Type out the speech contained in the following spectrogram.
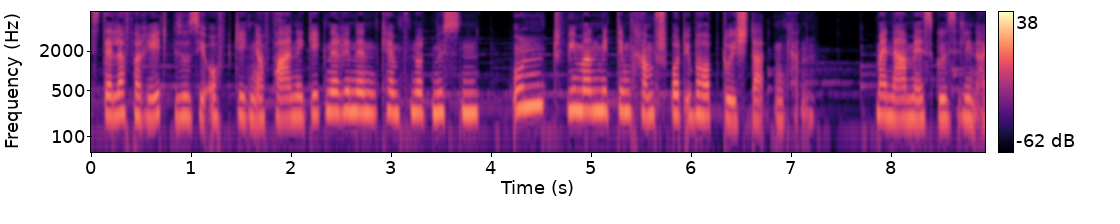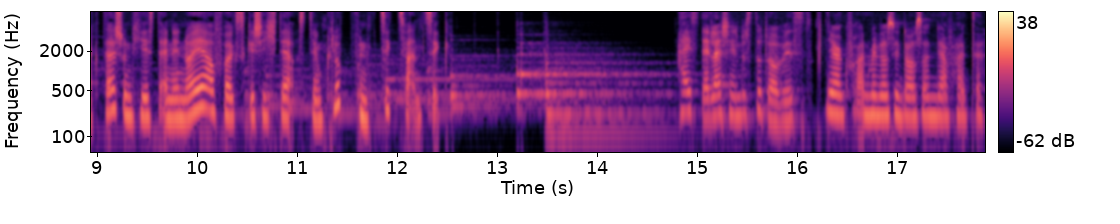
Stella verrät, wieso sie oft gegen erfahrene Gegnerinnen kämpfen hat müssen und wie man mit dem Kampfsport überhaupt durchstarten kann. Mein Name ist Gülselin Aktasch und hier ist eine neue Erfolgsgeschichte aus dem Club 5020. Hi Stella, schön, dass du da bist. Ja, gefreut mich, dass ich da sein darf heute.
